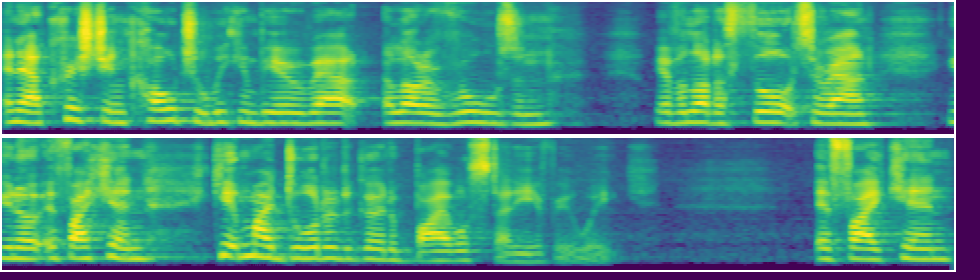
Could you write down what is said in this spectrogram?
in our Christian culture, we can be about a lot of rules and we have a lot of thoughts around, you know, if I can get my daughter to go to Bible study every week, if I can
